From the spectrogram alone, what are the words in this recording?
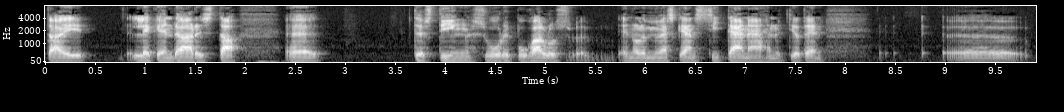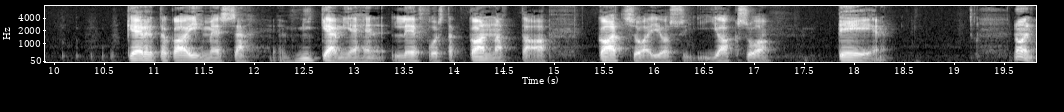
tai legendaarista The Sting, suuri puhallus, en ole myöskään sitä nähnyt, joten kertokaa ihmeessä, mikä miehen leffoista kannattaa katsoa, jos jaksoa teen. Noin,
